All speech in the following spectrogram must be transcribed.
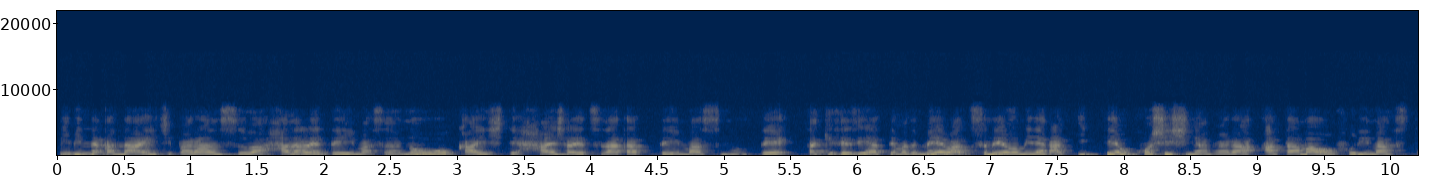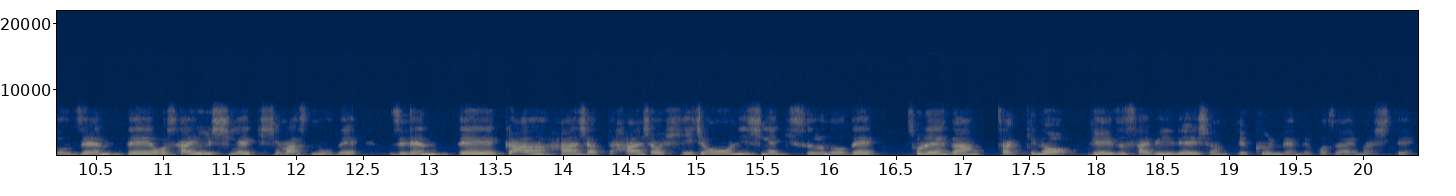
耳の中内耳、バランスは離れていますが、脳を介して反射でつながっていますので、さっき先生がやってまで、目は爪を見ながら、一点を固視しながら頭を振りますと、前提を左右刺激しますので、前提眼反射って反射を非常に刺激するので、それがさっきのゲイズスタビリゼーションっていう訓練でございまして、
